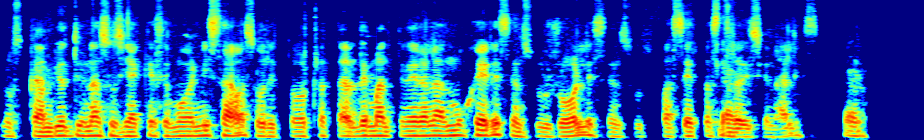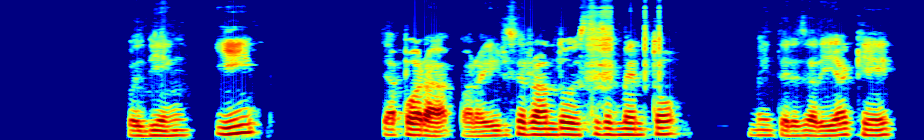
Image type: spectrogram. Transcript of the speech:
los cambios de una sociedad que se modernizaba, sobre todo tratar de mantener a las mujeres en sus roles, en sus facetas tradicionales. Claro. Pues bien, y ya para, para ir cerrando este segmento, me interesaría que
